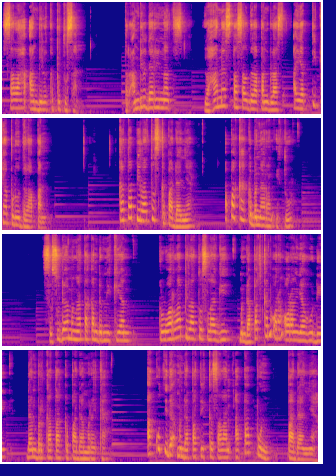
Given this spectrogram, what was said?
salah ambil keputusan. Terambil dari Nats Yohanes pasal 18 ayat 38 Kata Pilatus kepadanya, apakah kebenaran itu? Sesudah mengatakan demikian, keluarlah Pilatus lagi mendapatkan orang-orang Yahudi dan berkata kepada mereka, "Aku tidak mendapati kesalahan apa pun padanya."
